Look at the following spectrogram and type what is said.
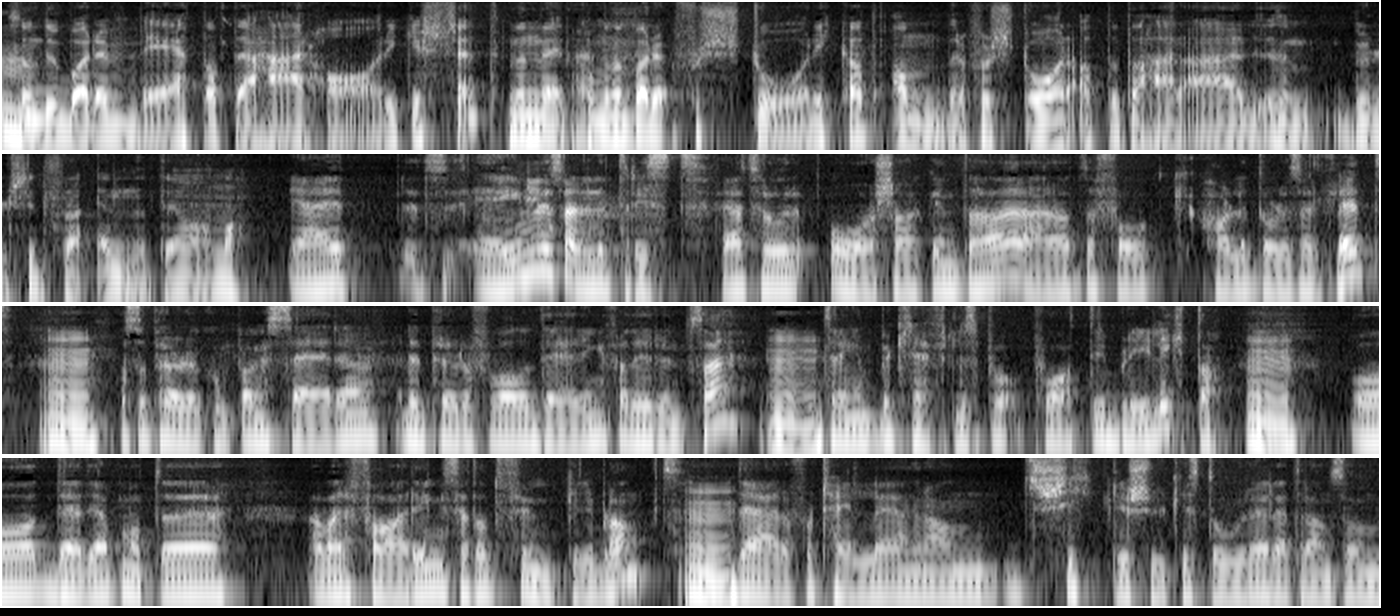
Som du bare vet at det her har ikke skjedd. Men vedkommende bare forstår ikke at andre forstår at dette her er liksom bullshit fra ende til annen. Jeg, egentlig så er det litt trist. For jeg tror årsaken til det her er at folk har litt dårlig selvtillit. Og så prøver de å kompensere, eller prøver å få validering fra de rundt seg. De trenger bekreftelse på, på at de blir likt. da. Og det de har på en måte av erfaring sett at funker iblant, det er å fortelle en eller annen skikkelig sjuk historie eller et eller annet som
